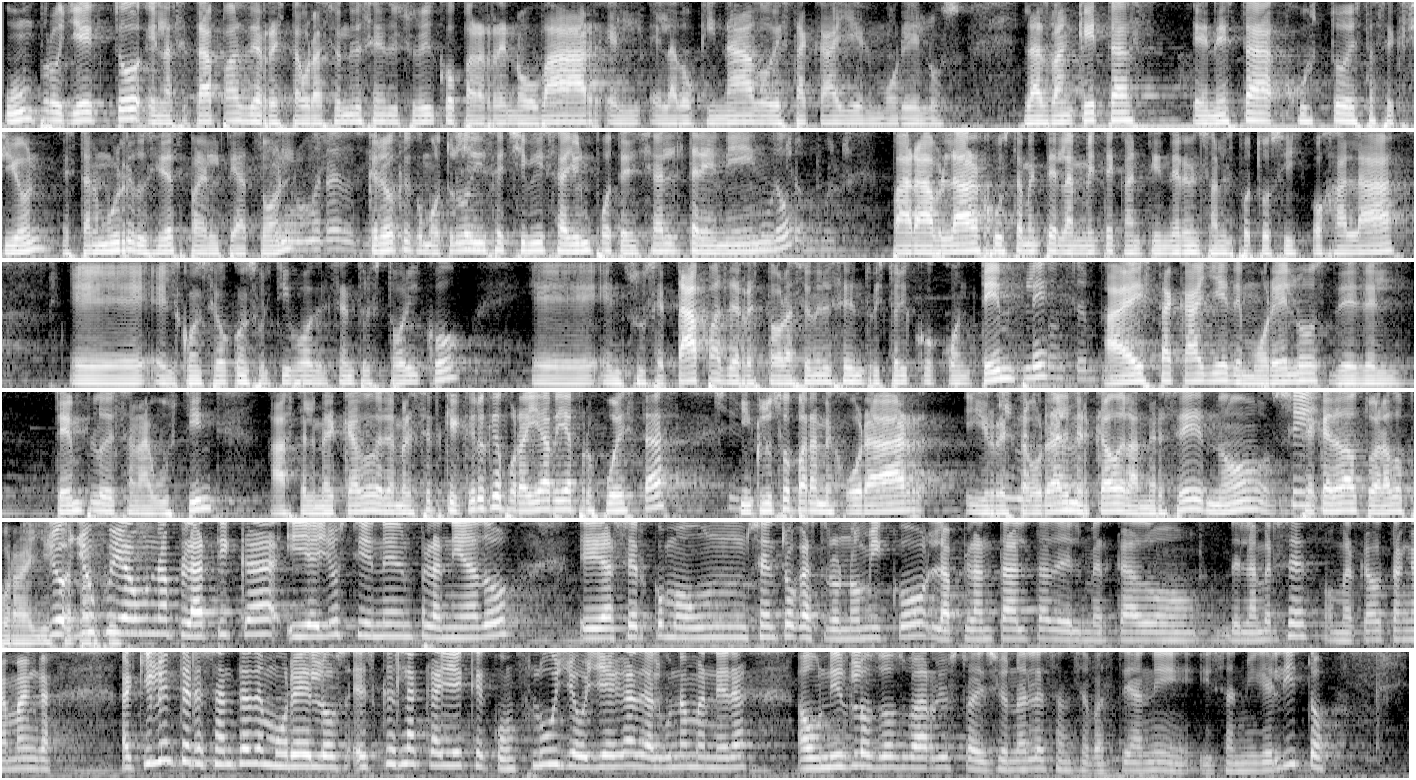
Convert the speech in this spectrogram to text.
un proyecto en las etapas de restauración del centro histórico para renovar el, el adoquinado de esta calle en Morelos. Las banquetas en esta justo esta sección están muy reducidas para el peatón. Sí, muy reducidas. Creo que como tú lo dices, Chivis, hay un potencial tremendo Mucho, mucho. para hablar justamente del ambiente cantinero en San Luis Potosí. Ojalá eh, el Consejo Consultivo del Centro Histórico, eh, en sus etapas de restauración del Centro Histórico, contemple, Contemple. a esta calle de Morelos, desde el Templo de San Agustín hasta el Mercado de la Merced, que creo que por ahí había propuestas, Sí. incluso para mejorar y restaurar el mercado de la Merced, ¿no? Sí. Se ha quedado atorado por ahí. Yo, esta yo fui a una plática y ellos tienen planeado eh, hacer como un centro gastronómico la planta alta del mercado de la Merced o mercado Tangamanga. Aquí lo interesante de Morelos es que es la calle que confluye o llega de alguna manera a unir los dos barrios tradicionales, San Sebastián y, San Miguelito.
